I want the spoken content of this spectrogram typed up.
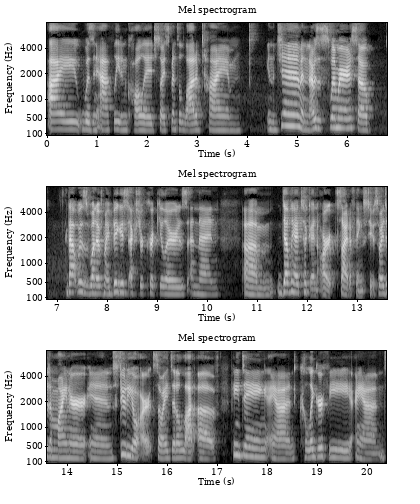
I was an athlete in college, so I spent a lot of time in the gym and I was a swimmer, so that was one of my biggest extracurriculars and then um, definitely I took an art side of things too. So I did a minor in studio art. So I did a lot of painting and calligraphy and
